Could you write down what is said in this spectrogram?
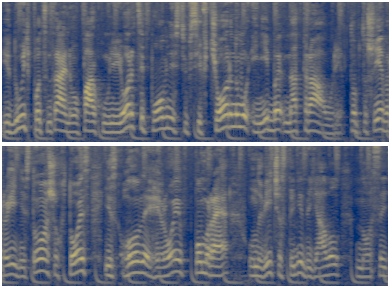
ідуть по центральному парку у Нью-Йорці повністю всі в чорному і ніби на траурі. Тобто, що є вероїдність того, що хтось із головних героїв помре у новій частині диявол носить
